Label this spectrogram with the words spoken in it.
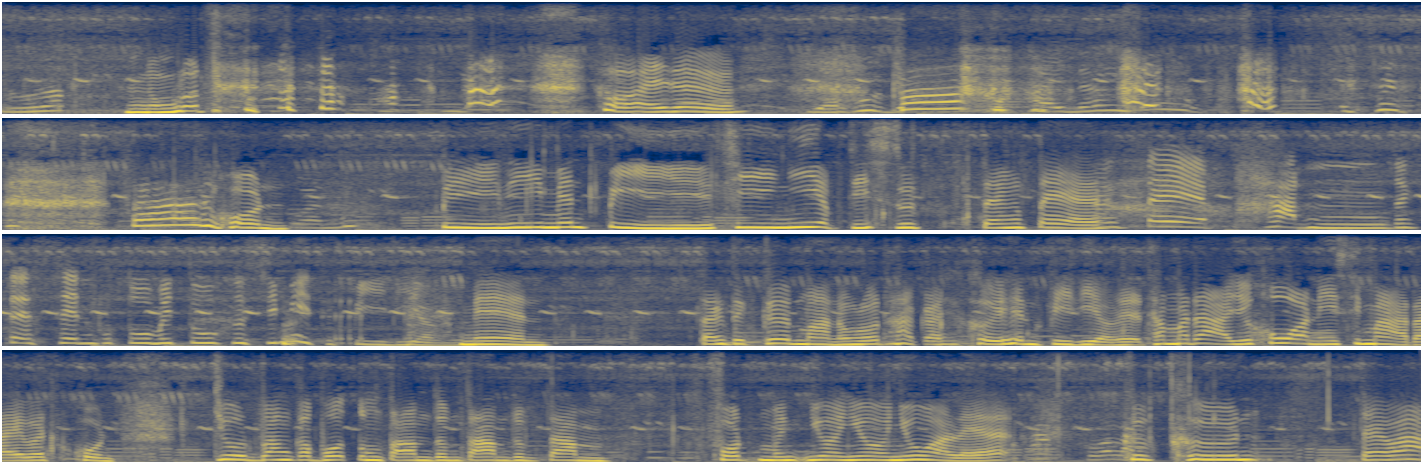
รู้แล้วน้องรถ คอยเด้ออย่าพูดป้าใครนั่งป้าทุกคน ปีนี้แม่นปีที่เงียบที่สุดตั้งแต่ตั้งแต่พันตั้งแต่เส้นประตูไม่ตู้คือซิมีแต่ปีเดียว แม่นตั้งแต่เกิดมาน้องรถหักเคยเห็นปีเดียวเนี่ยธรรมดาอยู่ขั้วนี้สิมาได้ว่าทุกคน จูดบังกระโพดตุมตามตุมตามตุมตาม ฟดมันยั่วยั่วยั่วแหล้วคือคืน แต่ว่า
